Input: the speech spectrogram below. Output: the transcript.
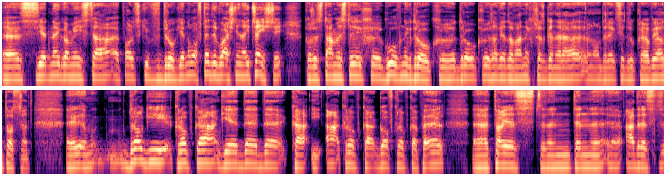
e, z jednego miejsca Polski w drugie, no bo wtedy właśnie najczęściej korzystamy z tych e, głównych dróg, e, dróg zawiadowanych przez Generalną Dyrekcję Dróg Krajowych i Autostrad. E, drogi.gddkia.gov.pl e, to jest ten, ten adres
